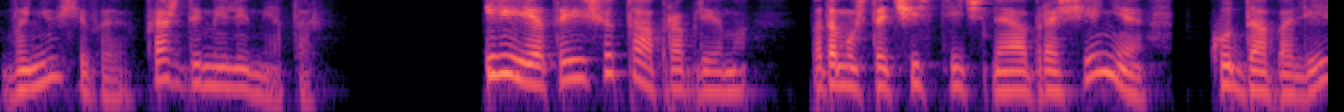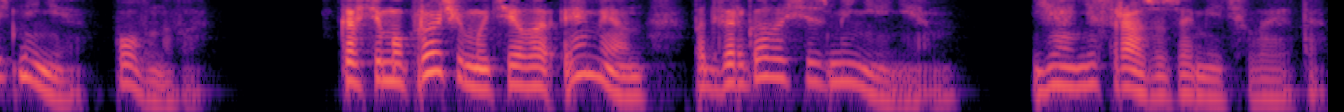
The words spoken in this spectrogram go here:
вынюхивая каждый миллиметр. И это еще та проблема, потому что частичное обращение куда болезненнее полного. Ко всему прочему, тело Эмион подвергалось изменениям. Я не сразу заметила это.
